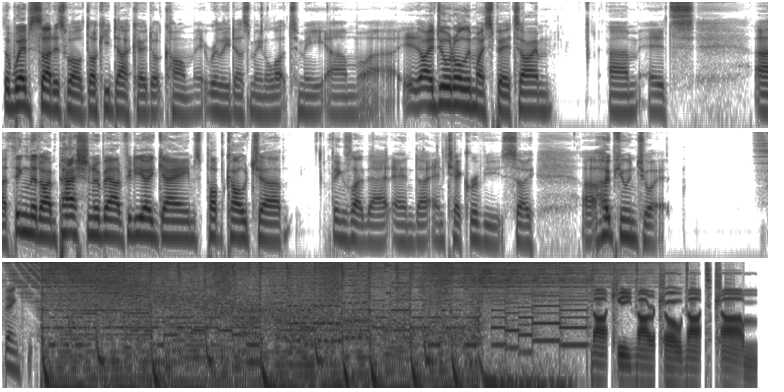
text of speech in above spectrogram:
the website as well, dokidarko.com. It really does mean a lot to me. Um, uh, I do it all in my spare time. Um, it's a thing that I'm passionate about video games, pop culture, things like that, and, uh, and tech reviews. So I uh, hope you enjoy it. Thank you. DokiDarko.com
